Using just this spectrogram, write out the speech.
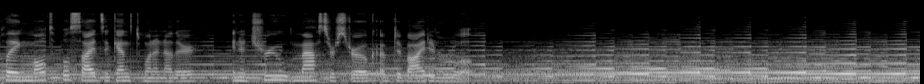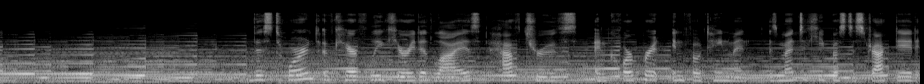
playing multiple sides against one another in a true masterstroke of divide and rule. This torrent of carefully curated lies, half-truths, and corporate infotainment is meant to keep us distracted,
